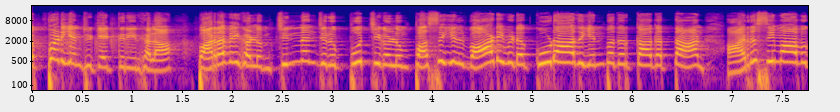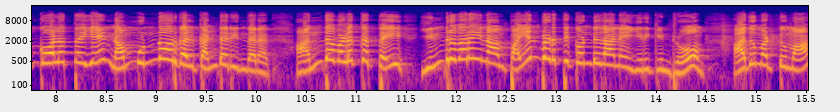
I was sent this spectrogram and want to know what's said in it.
எப்படி என்று கேட்கிறீர்களா? பறவைகளும் சின்னஞ்சிறு பூச்சிகளும் பசியில் வாடிவிடக் கூடாது என்பதற்காகத்தான் அரிசி மாவு கோலத்தையே நம் முன்னோர்கள் கண்டறிந்தனர். அந்த வழக்கத்தை இன்று வரை நாம் பயன்படுத்தி கொண்டுதானே இருக்கின்றோம்? அது மட்டுமா?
